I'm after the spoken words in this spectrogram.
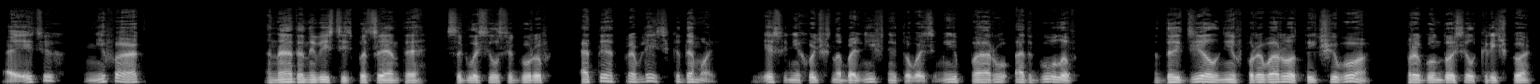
а этих не факт. «Надо навестить пациента», — согласился Гуров, — «а ты отправляйся-ка домой. Если не хочешь на больничный, то возьми пару отгулов». «Да дел не в проворот, ты чего?» — прогундосил Кричко.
